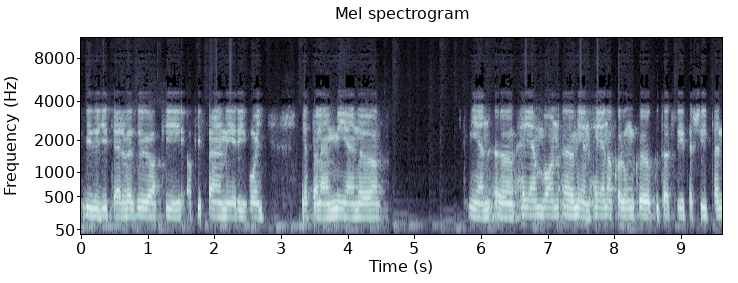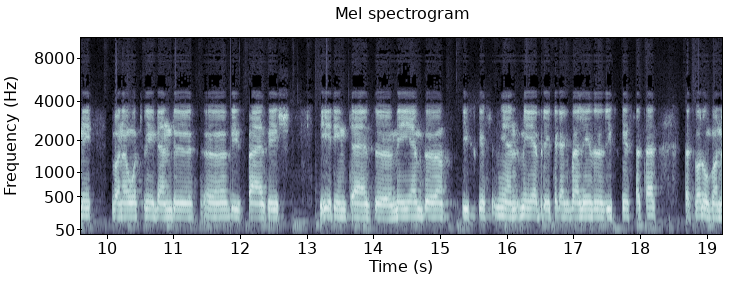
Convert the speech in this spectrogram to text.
vízügyi tervező, aki, aki felméri, hogy talán milyen milyen helyen van, milyen helyen akarunk kutat létesíteni, van-e ott védendő vízbázis, érint ez mélyebb vízkész, milyen mélyebb rétegekben lévő vízkészletet, tehát valóban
